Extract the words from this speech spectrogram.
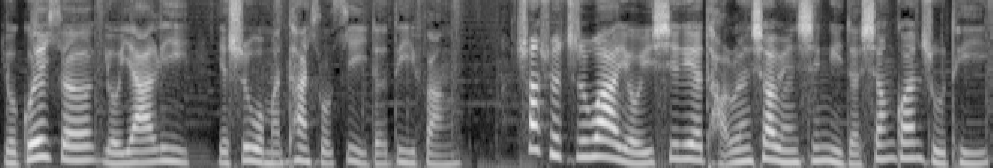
有规则、有压力，也是我们探索自己的地方。上学之外，有一系列讨论校园心理的相关主题，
